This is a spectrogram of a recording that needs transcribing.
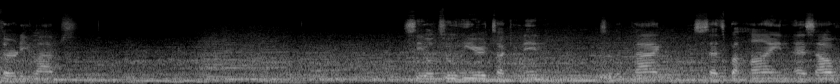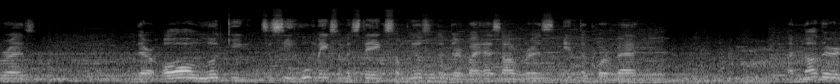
30 laps. CO2 here tucking in to the pack, sets behind S. Alvarez. They're all looking to see who makes a mistake. Some wheels in the dirt by S. Alvarez in the Corvette. Another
